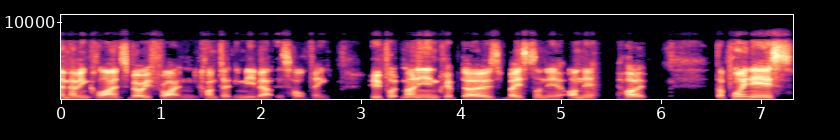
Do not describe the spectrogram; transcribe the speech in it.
am having clients very frightened contacting me about this whole thing, who put money in cryptos based on their on their hope. The point is,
